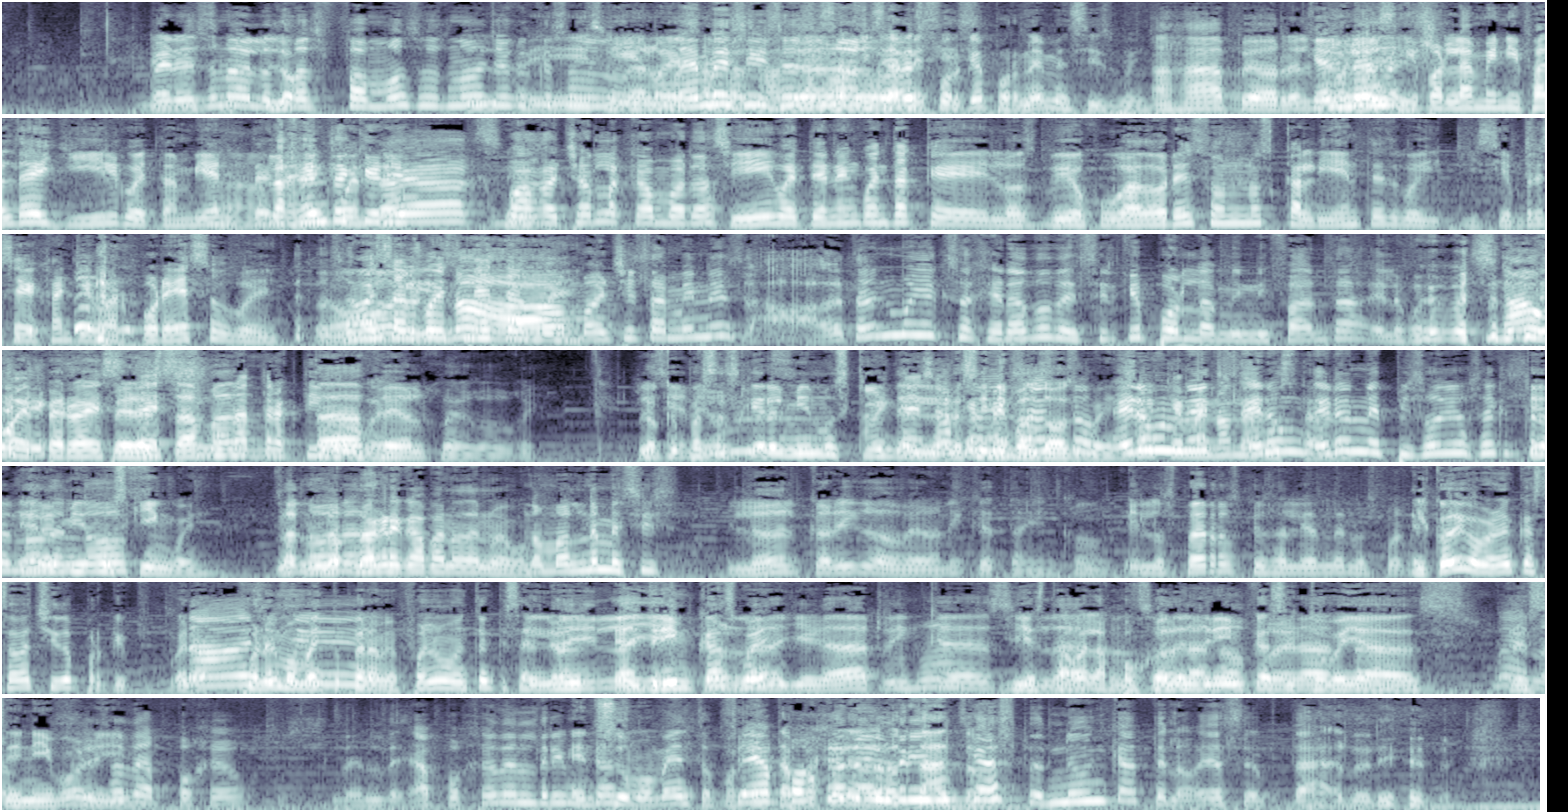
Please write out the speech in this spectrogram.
Pero es uno de los Lo- más famosos, ¿no? Yo creo que es los uno de los más Nemesis famosos. es uno de ¿Y los- sabes por qué? Por Nemesis, güey. Ajá, pero ¿Qué realmente... Por la- y por la minifalda de Jill, güey, también. Ajá. tener La en gente cuenta- quería Sí. agachar la cámara. Sí, güey, ten en cuenta que los videojugadores son unos calientes, güey, y siempre se dejan llevar por eso, güey. No, es algo, es no, neta, güey. Manchis también es ah, también muy exagerado decir que por la minifalda el juego es No, un güey, ex- pero es, Pero es está un más atractivo, está güey. feo el juego, güey. Lo que pasa es que era el mismo skin del Resident Evil 2, Exacto, güey. Era el un, era un- eran episodios extra, Era ¿no? el Del mismo dos. skin, güey. sea, No, no no- era- no agregaba nada nuevo. Nomás Nemesis Y luego el código Verónica también como... y los perros que salían de los puertos. El código Verónica estaba chido porque era- No, fue en el momento, sí. espérame, fue en el momento en que salió el, el Dreamcast, con La güey. llegada a Dreamcast Y estaba el apogeo del no Dreamcast y tú tan- veías Bueno, Resident Evil eso y... de apogeo, pues, del de- apogeo del En Dreamcast. su momento, porque Sí, tampoco apogeo le del duró tanto. Dreamcast nunca te lo voy a aceptar, Uriel.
